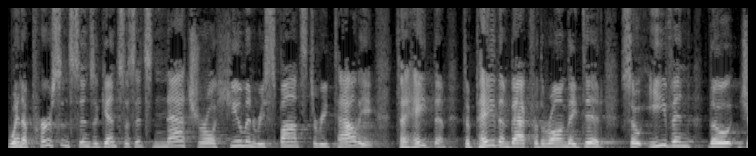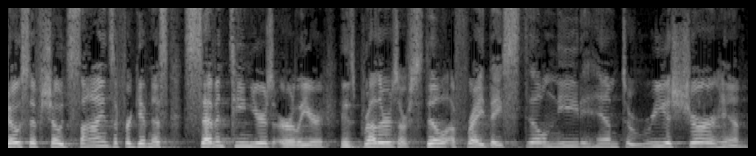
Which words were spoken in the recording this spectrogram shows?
When a person sins against us, it's natural human response to retaliate, to hate them, to pay them back for the wrong they did. So even though Joseph showed signs of forgiveness 17 years earlier, his brothers are still afraid. They still need him to reassure him.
